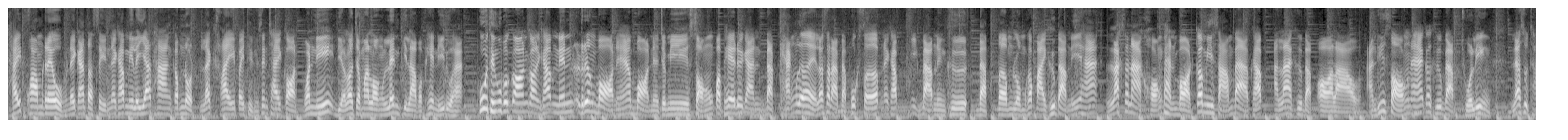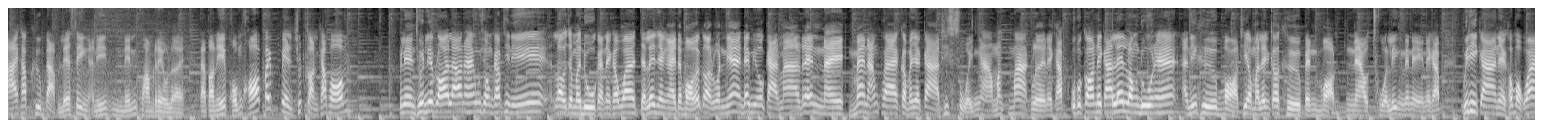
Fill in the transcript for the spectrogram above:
ใช้ความเร็วในการตัดสินนะครับมีระยะทางกำหนด และใครไปถึงเส้นชัยก่อน วันนี้เดี๋ยวเราจะมาลองเล่นกีฬาประเภทนี้ดูฮะพูดถึงอุปกรณ์ก่อนครับ เน้นเรื่องบอร์ดนะฮะบอร์ดเนี่ยจะมี 2 ประเภทด้วยกันแบบแข็งเลย ลักษณะแบบพวกเซิร์ฟนะครับอีกแบบหนึ่งคือแบบเติมลมเข้าไปคือแบบนี้ฮะลักษณะของแผ่นบอร์ดก็มี 3 แบบครับอันแรกคือแบบ all around อันที่2นะฮะก็คือแบบทัวริงและสุดท้ายครับคือแบบเลสซิ่งอันนี้เน้นความเร็วเลย แต่ตอนนี้ผมขอไปเปลี่ยนชุดก่อนครับผม เปลี่ยนชุดเรียบร้อยแล้วนะฮะคุณผู้ชมครับทีนี้เราจะมาดูกันนะครับว่าจะเล่นยังไงแต่บอกไว้ก่อนวันนี้ได้มีโอกาสมาเล่นในแม่น้ำแควกับบรรยากาศที่สวยงามมาก ๆเลยนะครับอุปกรณ์ในการเล่นลองดูนะฮะอันนี้คือบอร์ดที่เอามาเล่นก็คือเป็นบอร์ดแนวทัวริงนั่นเองนะครับวิธีการเนี่ยเขาบอกว่า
